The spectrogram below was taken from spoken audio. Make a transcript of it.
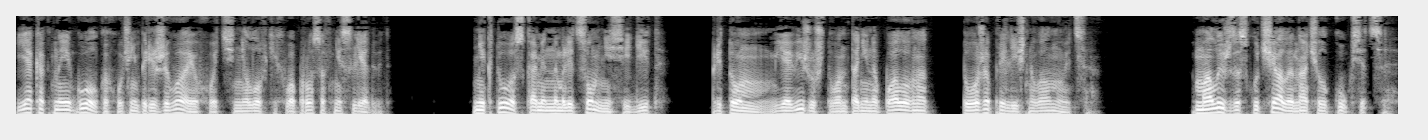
я как на иголках очень переживаю, хоть неловких вопросов не следует. Никто с каменным лицом не сидит. Притом я вижу, что Антонина Павловна тоже прилично волнуется. Малыш заскучал и начал кукситься.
